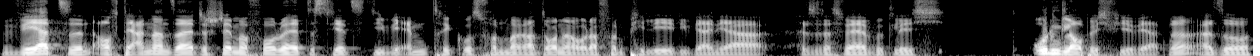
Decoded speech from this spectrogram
wert sind. Auf der anderen Seite, stell mal vor, du hättest jetzt die WM-Trikots von Maradona oder von Pelé. Die wären ja, also das wäre ja wirklich unglaublich viel wert, ne? Also,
